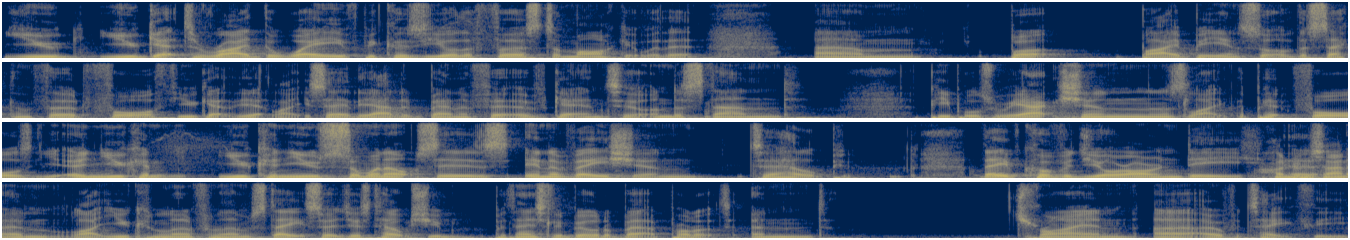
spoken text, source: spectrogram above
you you get to ride the wave because you're the first to market with it. Um, but by being sort of the second, third, fourth, you get the like you say the added benefit of getting to understand people's reactions, like the pitfalls, and you can you can use someone else's innovation to help. They've covered your R and D, 100%. and like you can learn from their mistakes. So it just helps you potentially build a better product and try and uh, overtake the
